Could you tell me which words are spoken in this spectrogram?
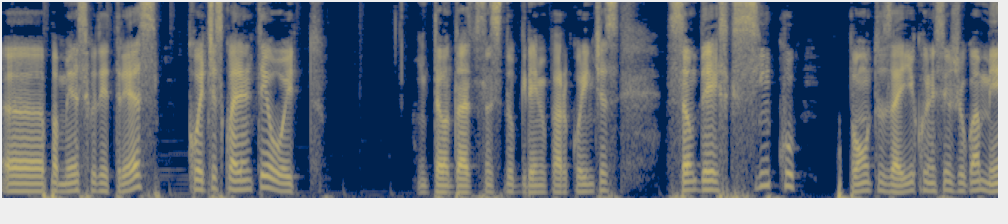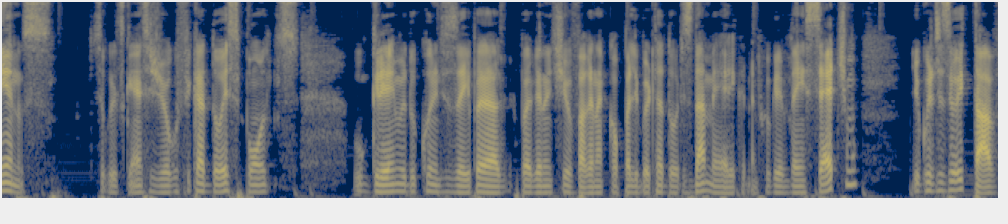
uh, Palmeiras 53, Corinthians 48. Então, da distância do Grêmio para o Corinthians são de 5 pontos aí. O Corinthians tem um jogo a menos. Se o Corinthians ganhar esse jogo, fica 2 pontos o Grêmio do Corinthians aí para garantir vaga na Copa Libertadores da América, né? Porque o Grêmio está em sétimo e o Corinthians é oitavo.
